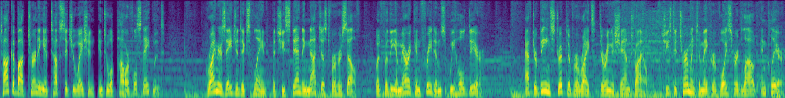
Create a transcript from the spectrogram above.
Talk about turning a tough situation into a powerful statement. Griner's agent explained that she's standing not just for herself, but for the American freedoms we hold dear. After being stripped of her rights during a sham trial, she's determined to make her voice heard loud and clear.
